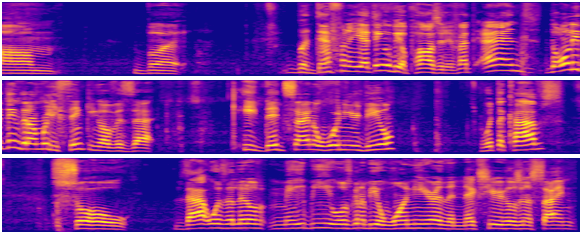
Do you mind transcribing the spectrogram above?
Um but but definitely I think it'll be a positive. And the only thing that I'm really thinking of is that he did sign a one year deal with the Cavs. So that was a little maybe it was gonna be a one year and then next year he was gonna sign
